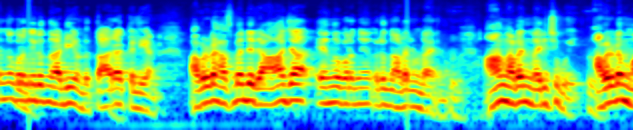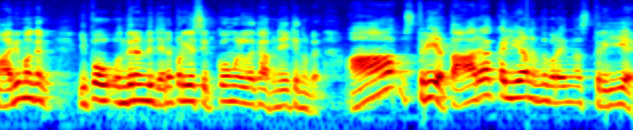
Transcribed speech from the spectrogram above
എന്ന് പറഞ്ഞൊരു നടിയുണ്ട് താരാ കല്യാൺ അവരുടെ ഹസ്ബൻഡ് രാജ എന്ന് പറഞ്ഞ ഒരു നടൻ ഉണ്ടായിരുന്നു ആ നടൻ മരിച്ചുപോയി. അവരുടെ മരുമകൻ ഇപ്പോൾ ഒന്ന് രണ്ട് ജനപ്രിയ സിറ്റ്കോമുകളിലൊക്കെ അഭിനയിക്കുന്നുണ്ട്. ആ സ്ത്രീയെ താര കല്യാൺ എന്ന് പറയുന്ന സ്ത്രീയെ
